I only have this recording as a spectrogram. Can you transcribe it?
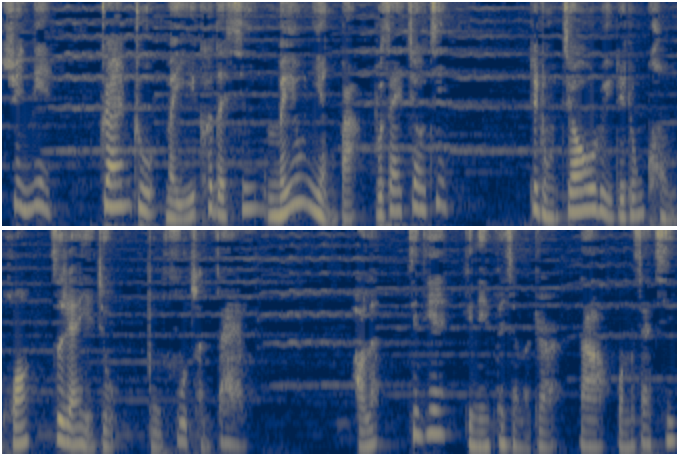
训练，专注每一刻的心没有拧巴，不再较劲，这种焦虑、这种恐慌自然也就不复存在了。好了。今天给您分享到这儿，那我们下期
